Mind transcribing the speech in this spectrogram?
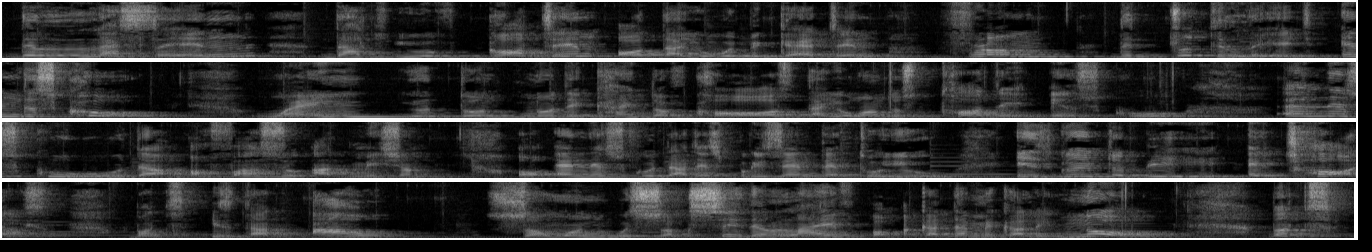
the lesson that you've gotten or that you will be getting from the tutelage in the school. When you don't know the kind of course that you want to study in school, any school that offers you admission or any school that is presented to you is going to be a choice. But is that how someone will succeed in life or academically? No. But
